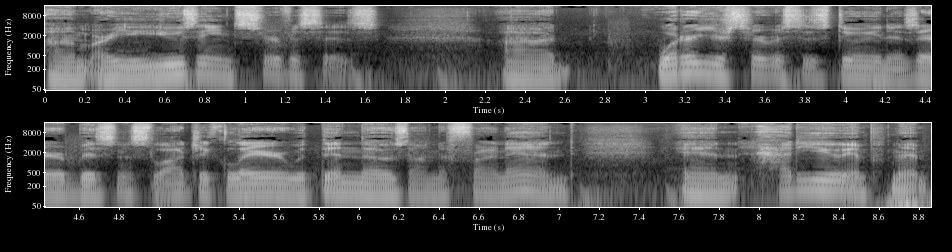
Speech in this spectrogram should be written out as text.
Um, are you using services? Uh, what are your services doing? Is there a business logic layer within those on the front end? And how do you implement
